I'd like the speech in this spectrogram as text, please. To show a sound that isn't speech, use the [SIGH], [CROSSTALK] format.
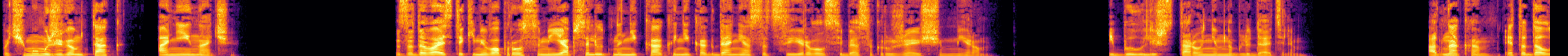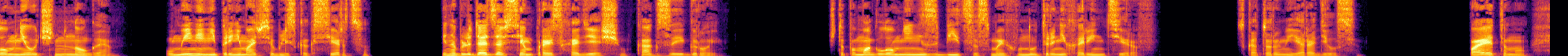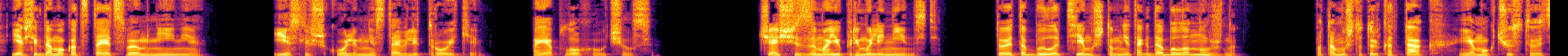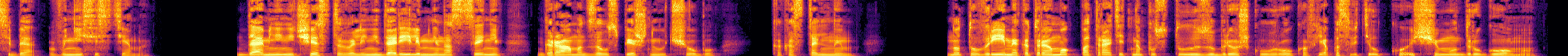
Почему мы живем так, а не иначе? Задаваясь такими вопросами, я абсолютно никак и никогда не ассоциировал себя с окружающим миром и был лишь сторонним наблюдателем. Однако это дало мне очень многое. Умение не принимать все близко к сердцу и наблюдать за всем происходящим, как за игрой, что помогло мне не сбиться с моих внутренних ориентиров, с которыми я родился. Поэтому я всегда мог отстоять свое мнение, если в школе мне ставили тройки, а я плохо учился, чаще за мою прямолинейность, то это было тем, что мне тогда было нужно, потому что только так я мог чувствовать себя вне системы. Да, меня не чествовали, не дарили мне на сцене грамот за успешную учебу, как остальным. Но то время, которое я мог потратить на пустую зубрежку уроков, я посвятил кое-чему другому.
